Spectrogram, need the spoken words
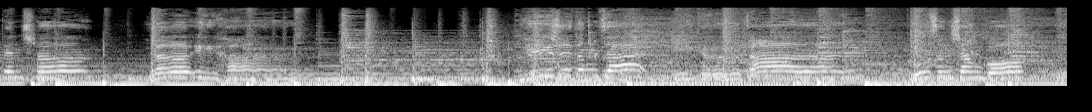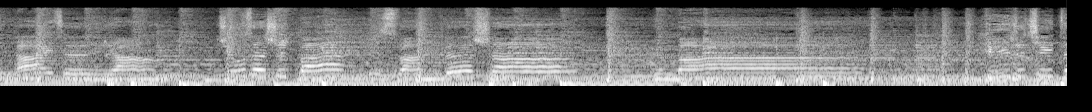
变成了遗憾，过未来怎样。就算失败，也算得上圆满。一直期待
